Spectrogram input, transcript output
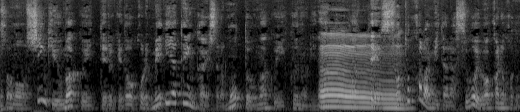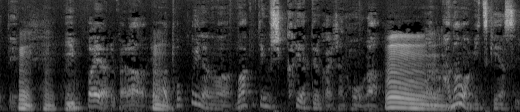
その新規うまくいってるけどこれメディア展開したらもっとうまくいくのになとかってうん。外から見たらすごい分かることっていっぱいあるからうん。やっぱ得意なのはマーケティングしっかりやってる会社の方がうあんの穴は見つけやすい。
